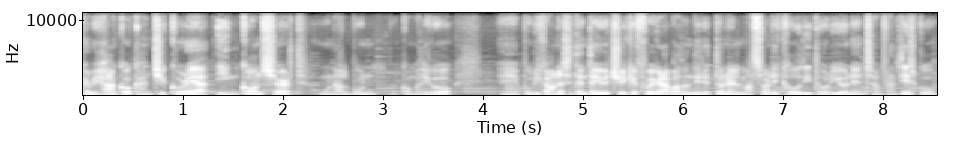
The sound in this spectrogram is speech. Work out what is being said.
Herbie Hancock and Chick Corea in Concert, un álbum, como digo, eh, publicado en el 78 y que fue grabado en directo en el Masonic Auditorium en San Francisco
